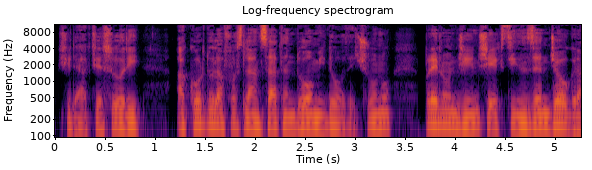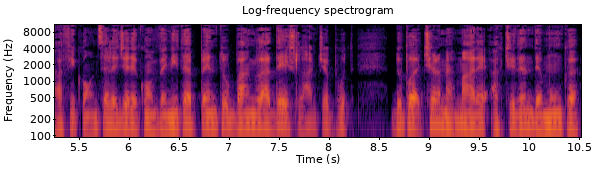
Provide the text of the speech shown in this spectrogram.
și de accesorii. Acordul a fost lansat în 2021, prelungind și extinzând geografic o înțelegere convenită pentru Bangladesh la început, după cel mai mare accident de muncă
